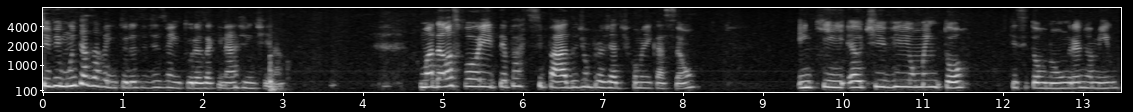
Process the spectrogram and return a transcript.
tive muitas aventuras e desventuras aqui na Argentina. Uma delas foi ter participado de um projeto de comunicação em que eu tive um mentor que se tornou um grande amigo.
